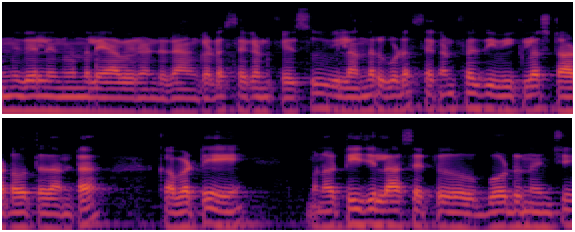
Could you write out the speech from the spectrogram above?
ఎనిమిది వేల ఎనిమిది వందల యాభై రెండు ర్యాంక్ అట సెకండ్ ఫేజ్. వీళ్ళందరూ కూడా సెకండ్ ఫేజ్ ఈ వీక్లో స్టార్ట్ అవుతుందంట. కాబట్టి మన టీజీ లాసెట్ బోర్డు నుంచి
